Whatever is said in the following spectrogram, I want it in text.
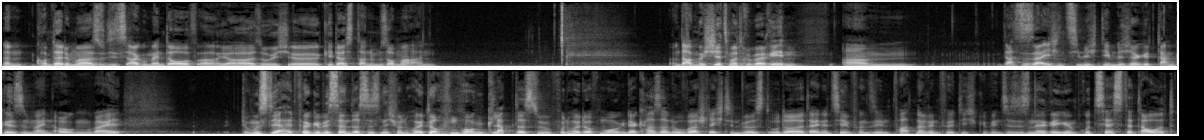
Dann kommt halt immer so dieses Argument auf, ah, ja, so ich äh, gehe das dann im Sommer an. Und da möchte ich jetzt mal drüber reden. Ähm, dass es eigentlich ein ziemlich dämlicher Gedanke ist in meinen Augen, weil du musst dir halt vergewissern, dass es nicht von heute auf morgen klappt, dass du von heute auf morgen der Casanova schlechthin wirst oder deine 10 von 10 Partnerin für dich gewinnst. Es ist in der Regel ein Prozess, der dauert.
